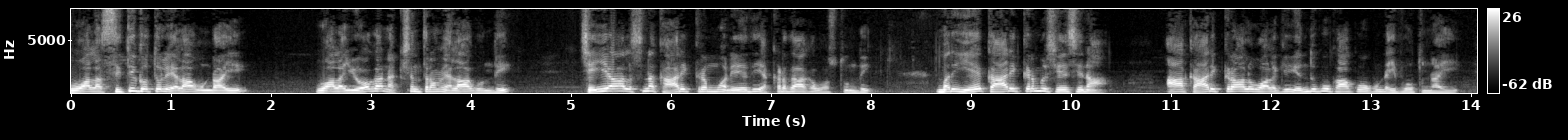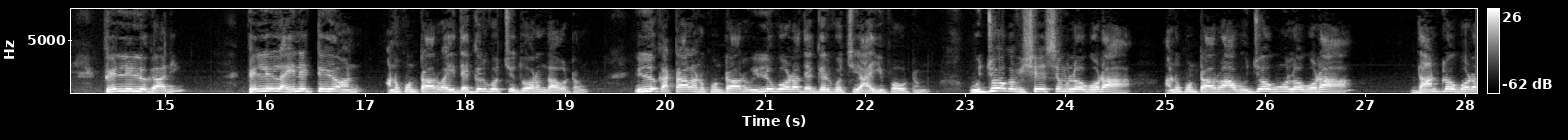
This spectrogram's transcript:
వాళ్ళ స్థితిగతులు ఎలా ఉన్నాయి? వాళ్ళ యోగ నక్షత్రం ఎలాగుంది? చేయాల్సిన కార్యక్రమం అనేది ఎక్కడ దాకా వస్తుంది? మరి ఏ కార్యక్రమం చేసినా ఆ కార్యక్రమాలు వాళ్ళకి ఎందుకు కాకోకుండా అయిపోతున్నాయి? పెళ్ళిళ్ళు కానీ పెళ్ళిళ్ళు అయినట్టుగా అనుకుంటారు. అవి దగ్గరకు వచ్చి దూరం కావటం ఇల్లు కట్టాలనుకుంటారు. ఇల్లు కూడా దగ్గరకు వచ్చి ఆగిపోవటం ఉద్యోగ విశేషంలో కూడా అనుకుంటారు. ఆ ఉద్యోగంలో కూడా దాంట్లో కూడా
